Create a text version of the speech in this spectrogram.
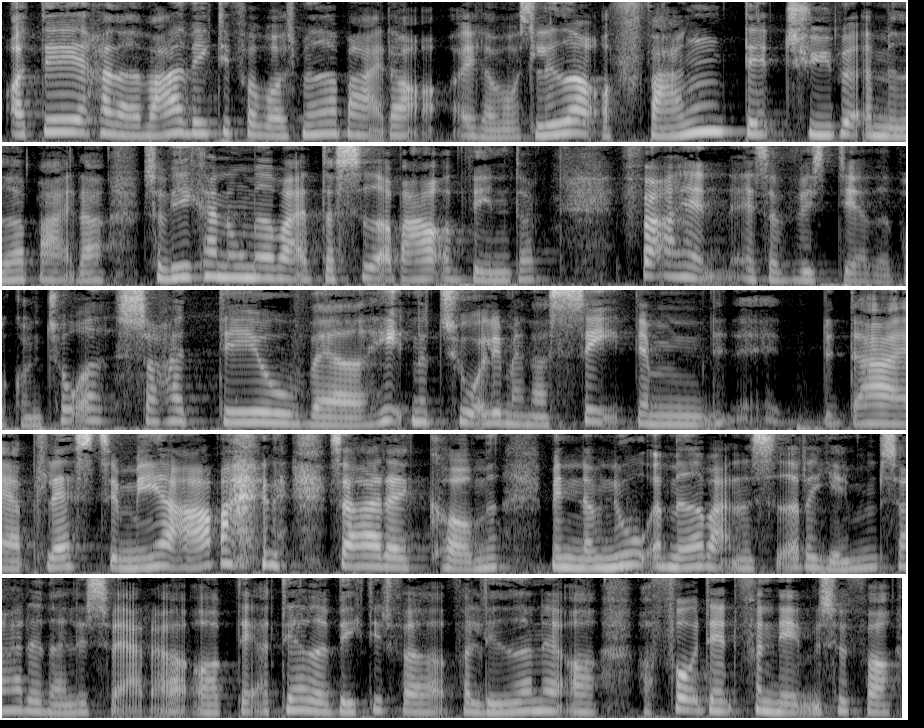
Og det har været meget vigtigt for vores medarbejdere, eller vores ledere, at fange den type af medarbejdere, så vi ikke har nogen medarbejdere, der sidder bare og venter. Førhen, altså hvis de har været på kontoret, så har det jo været helt naturligt, man har set, jamen, øh, der er plads til mere arbejde, så har det kommet. Men når nu er medarbejderne sidder derhjemme, så har det været lidt svært at opdage, og det har været vigtigt for, for lederne at, at få den fornemmelse for,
